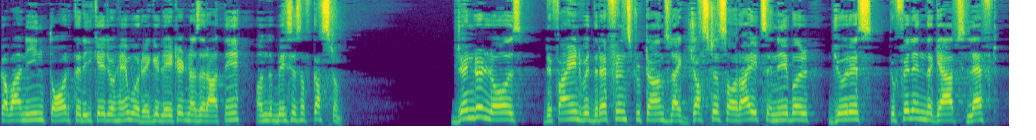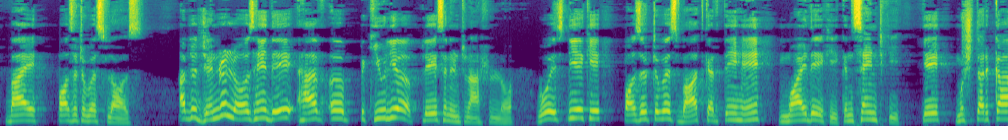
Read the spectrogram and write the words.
قوانین طور طریقے جو ہیں وہ ریگولیٹڈ نظر آتے ہیں on the basis of custom general laws defined with reference to terms like justice اور rights enable jurors to fill in the gaps left by positives laws اب جو جنرل لاز ہیں they have a peculiar place in international law وہ اس لیے کہ پازیٹیوس بات کرتے ہیں معاہدے کی کنسینٹ کی کہ مشترکہ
